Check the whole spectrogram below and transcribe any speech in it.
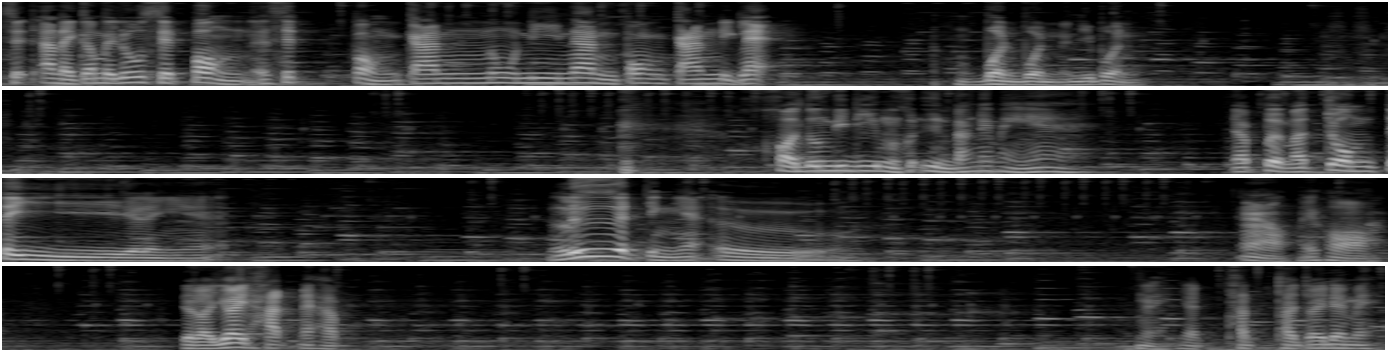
เซตอะไรก็ไม่รู้ เซตป้อง เซตป้องกันนู่นนี่นั่น ป้องกันอีกแหละบ่นบ่นอันนี้บ่นขอดวงดีๆเหมือนคนอื่นบ้างได้ไหมอะอย่าเปิดมาโจมตีอะไรเงี้ย เลือดอย่างเงี้ยเอออ้าวไม่พอ เดี๋ยวเราย่อยทัดนะครับไหนอย่าทัดทัดย่อยได้ไหม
